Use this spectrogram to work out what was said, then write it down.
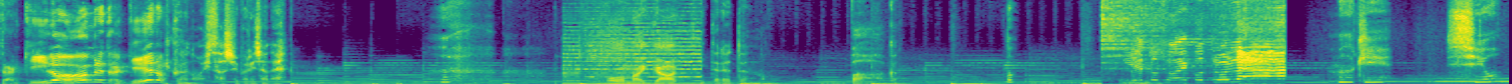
Tranquilo, hombre, tranquilo. 来るの久しぶりじゃね Oh my god. 照れてんのバーカ麦塩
